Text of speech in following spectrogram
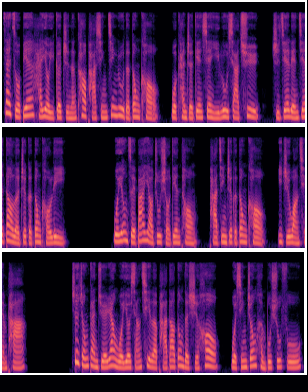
在左边还有一个只能靠爬行进入的洞口。我看着电线一路下去，直接连接到了这个洞口里。我用嘴巴咬住手电筒，爬进这个洞口，一直往前爬。这种感觉让我又想起了爬到洞的时候，我心中很不舒服，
